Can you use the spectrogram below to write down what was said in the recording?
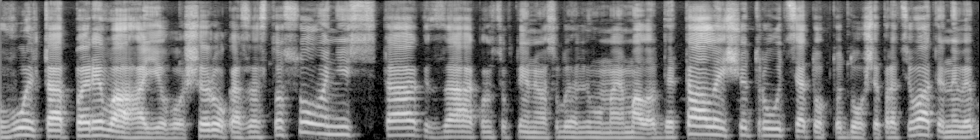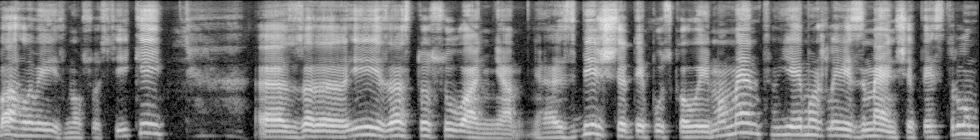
вольта перевага його широка застосованість, так, за конструктивними має мало деталей, що труться, тобто довше працювати, невибагливий, зносостійкий. Е, І застосування. Е, Збільшити пусковий момент є можливість, зменшити струм,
